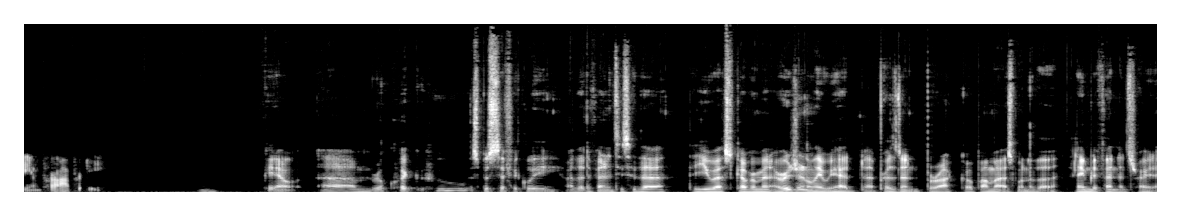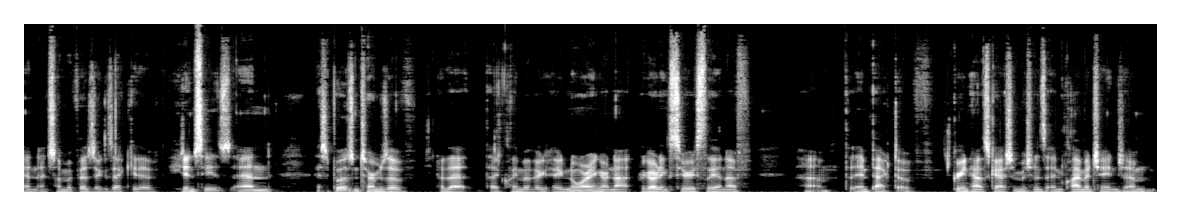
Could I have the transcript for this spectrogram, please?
and property. Okay, now, um, real quick, who specifically are the defendants? You said the, the U.S. government. Originally, we had uh, President Barack Obama as one of the named defendants, right, and, and some of his executive agencies. And I suppose in terms of you know, that, that claim of ignoring or not regarding seriously enough um, the impact of greenhouse gas emissions and climate change, um,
